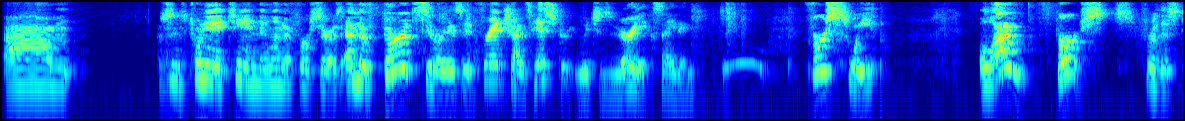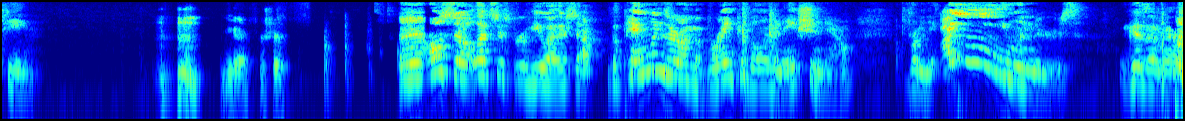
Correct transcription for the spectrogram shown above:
um since 2018. They win their first series and their third series in franchise history, which is very exciting. First sweep. A lot of firsts for this team. hmm Yeah, for sure. And also, let's just review other stuff. The Penguins are on the brink of elimination now from the Islanders because of uh,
